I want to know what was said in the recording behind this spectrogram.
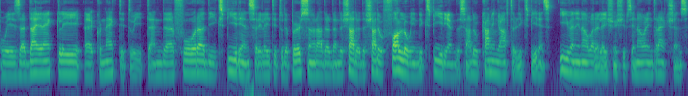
who is uh, directly connected to it, and therefore the experience related to the person rather than the shadow, the shadow following the experience, the shadow coming after the experience, even in our relationships, in our interactions,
